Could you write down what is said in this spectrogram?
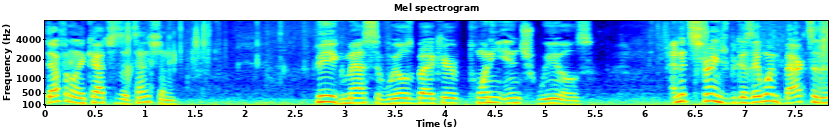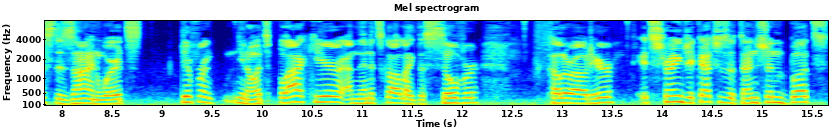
Definitely catches attention. Big massive wheels back here 20 inch wheels. And it's strange because they went back to this design where it's different you know it's black here and then it's got like the silver color out here. It's strange it catches attention but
